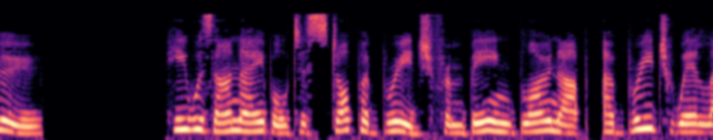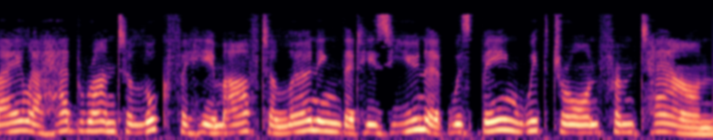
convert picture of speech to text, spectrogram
II. He was unable to stop a bridge from being blown up, a bridge where Layla had run to look for him after learning that his unit was being withdrawn from town.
